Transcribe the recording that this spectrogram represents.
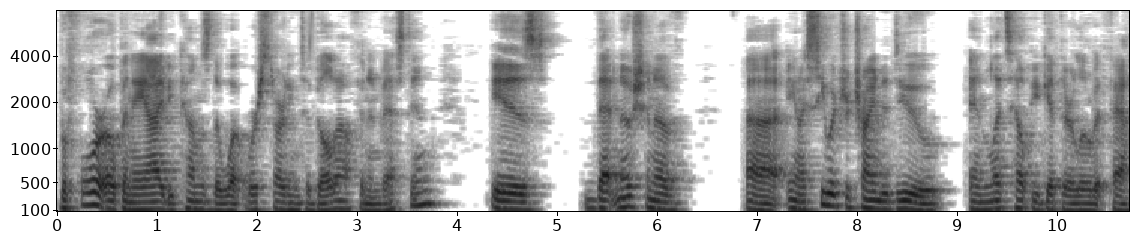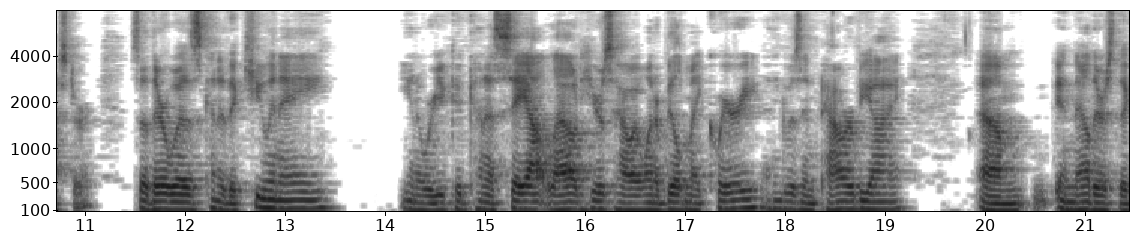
before OpenAI becomes the what we're starting to build off and invest in is that notion of uh, you know, I see what you're trying to do, and let's help you get there a little bit faster. So there was kind of the Q and A, you know, where you could kind of say out loud, "Here's how I want to build my query." I think it was in Power BI. Um, and now there's the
